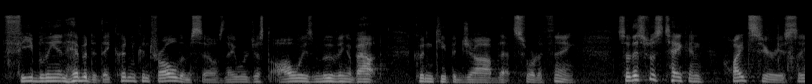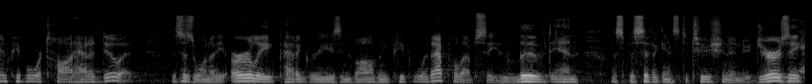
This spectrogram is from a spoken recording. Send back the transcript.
feebly inhibited. They couldn't control themselves. They were just always moving about, couldn't keep a job, that sort of thing. So this was taken quite seriously, and people were taught how to do it. This is one of the early pedigrees involving people with epilepsy who lived in a specific institution in New Jersey.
